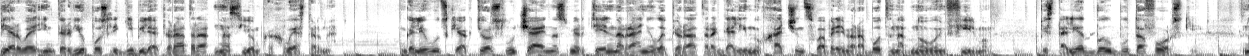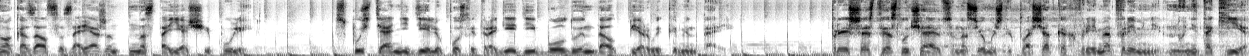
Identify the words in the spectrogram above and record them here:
первое интервью после гибели оператора на съемках вестерна. Голливудский актер случайно смертельно ранил оператора Галину Хатчинс во время работы над новым фильмом. Пистолет был бутафорский, но оказался заряжен настоящей пулей. Спустя неделю после трагедии Болдуин дал первый комментарий. Происшествия случаются на съемочных площадках время от времени, но не такие.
